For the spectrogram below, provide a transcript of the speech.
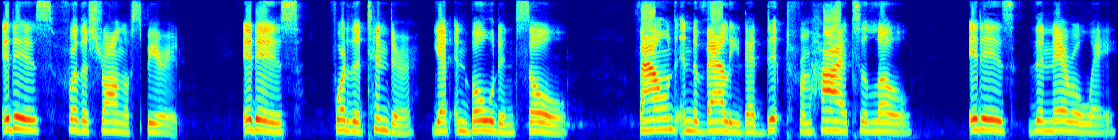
It is for the strong of spirit. It is for the tender yet emboldened soul, found in the valley that dipped from high to low. It is the narrow way,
